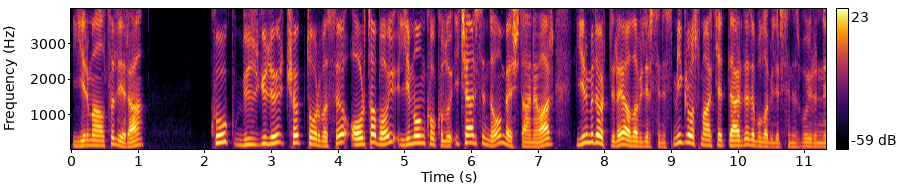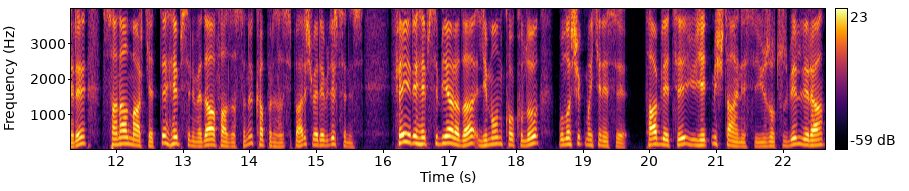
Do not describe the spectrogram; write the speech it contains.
26 lira. Cook büzgülü çöp torbası orta boy limon kokulu içerisinde 15 tane var 24 liraya alabilirsiniz. Migros marketlerde de bulabilirsiniz bu ürünleri. Sanal markette hepsini ve daha fazlasını kapınıza sipariş verebilirsiniz. Fairy hepsi bir arada limon kokulu bulaşık makinesi tableti 170 tanesi 131 lira.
